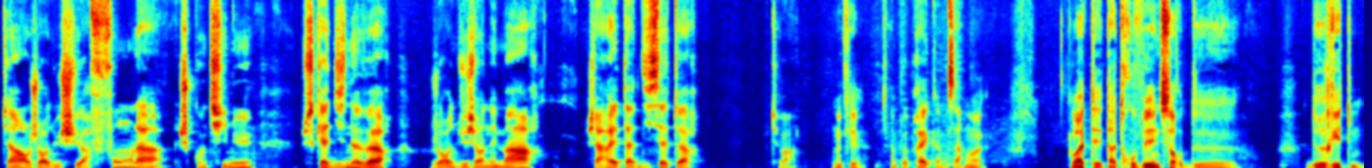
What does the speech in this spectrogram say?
Tiens, aujourd'hui, je suis à fond là, je continue jusqu'à 19h. Aujourd'hui, j'en ai marre, j'arrête à 17h. tu vois? Ok. À peu près comme ça. Ouais. Ouais, tu as trouvé une sorte de, de rythme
